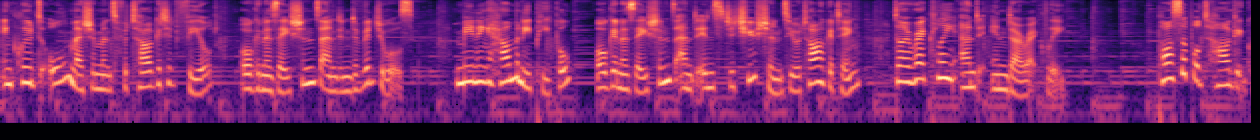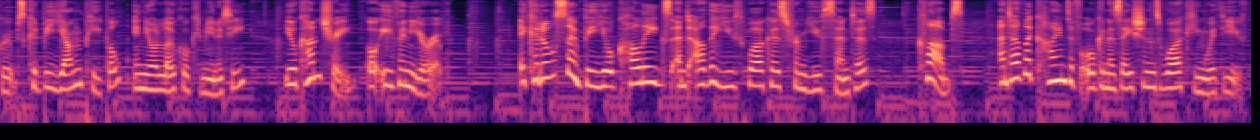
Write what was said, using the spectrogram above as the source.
includes all measurements for targeted field, organizations, and individuals, meaning how many people, organizations, and institutions you're targeting, directly and indirectly. Possible target groups could be young people in your local community, your country, or even Europe. It could also be your colleagues and other youth workers from youth centres, clubs, and other kinds of organisations working with youth.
